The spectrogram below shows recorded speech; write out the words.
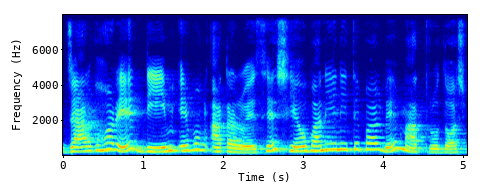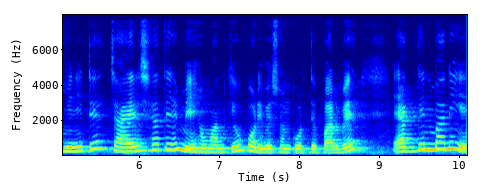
যার ঘরে ডিম এবং আটা রয়েছে, সেও বানিয়ে নিতে পারবে। মাত্র দশ মিনিটে চায়ের সাথে মেহমানকেও পরিবেশন করতে পারবে। একদিন বানিয়ে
